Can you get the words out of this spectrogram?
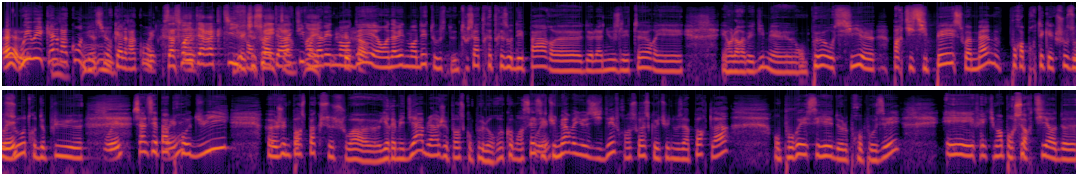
elle. oui, oui, qu'elle raconte, bien Mm, sûr, mm. qu'elle raconte. Oui. Que ça soit Oui. interactif, que en ce soit fait. interactif. On avait demandé, on avait demandé tout, tout ça très très au départ euh, de la newsletter et, et on leur avait dit mais on peut aussi euh, participer soi-même pour apporter quelque chose aux Oui. autres de plus. euh, Oui. ça ne s'est pas Oui. produit. Euh, je ne pense pas que ce soit euh, irrémédiable. hein. Je pense qu'on peut le recommencer. Oui. C'est une merveilleuse idée, Françoise, que tu nous apportes là. On pourrait essayer de le proposer. Et effectivement, pour sortir de,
